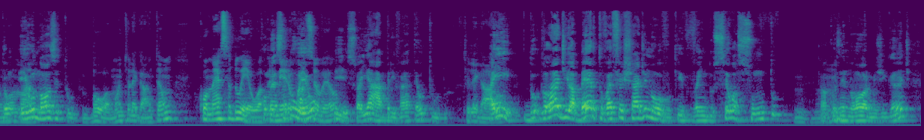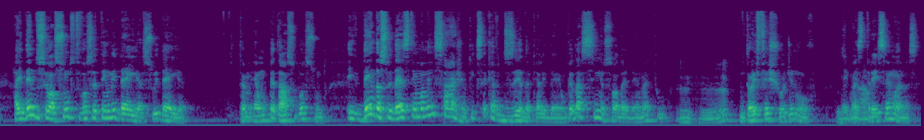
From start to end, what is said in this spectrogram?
Então, Então, eu, nós e tudo. Boa, muito legal. Então, começa do eu. A Começa do eu, é o eu. isso, aí abre, vai até o tudo. Que legal. Aí, do, do lado de aberto, vai fechar de novo, que vem do seu assunto, que é uma coisa enorme, gigante. Aí dentro do seu assunto você tem uma ideia, a sua ideia, que é um pedaço do assunto. E dentro da sua ideia você tem uma mensagem. O que que você quer dizer daquela ideia? Um pedacinho só da ideia, não é tudo. Uhum. Então aí fechou de novo. Legal. Mais três semanas.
